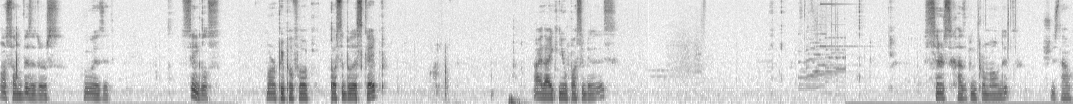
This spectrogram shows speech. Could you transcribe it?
Oh, some visitors. Who is it? Singles. More people for possible escape. I like new possibilities. Circe has been promoted. She's now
